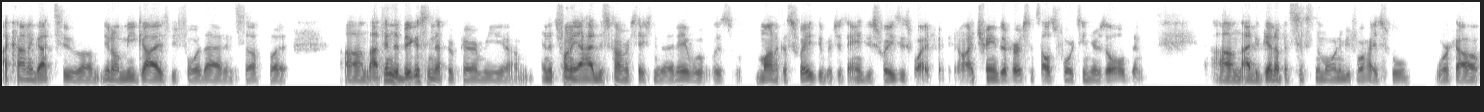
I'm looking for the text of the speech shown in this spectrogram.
i kind of got to um, you know meet guys before that and stuff. But um, I think the biggest thing that prepared me, um, and it's funny, I had this conversation the other day with, was Monica Swasey, which is Andrew Swasey's wife. And, you know, I trained with her since I was 14 years old, and um, I had to get up at six in the morning before high school, work out,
